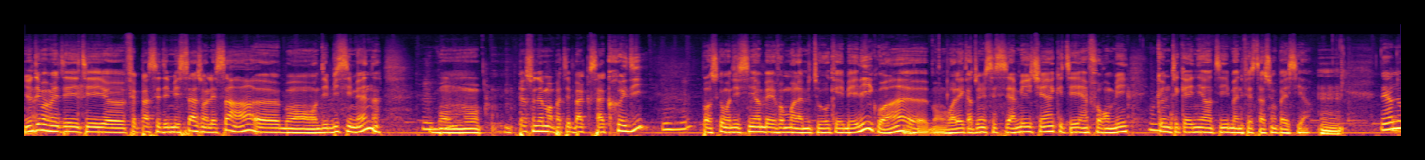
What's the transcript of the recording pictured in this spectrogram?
Il y a des moments où euh, fait passer des messages, on laisse ça, hein, euh, bon, des bisimènes. Bon, moi, personnellement, pas de bac ça crédit. Parce que on dit, si, hein, ben, vraiment la météo qui est belle, quoi. hein, euh, bon, voilà, c'est ces Américains qui étaient informés que nous étions une anti-manifestation pas ici. hein. D'ailleurs, nous,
